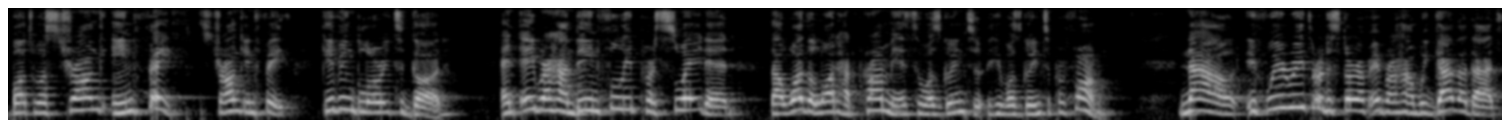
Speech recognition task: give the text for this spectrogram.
but was strong in faith, strong in faith, giving glory to God. And Abraham being fully persuaded that what the Lord had promised he was going to he was going to perform. Now, if we read through the story of Abraham, we gather that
